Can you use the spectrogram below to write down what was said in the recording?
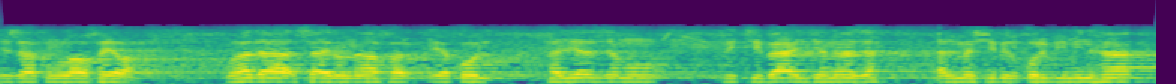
جزاكم الله خيرا. وهذا سائل آخر يقول هل يلزم في اتباع الجنازة المشي بالقرب منها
